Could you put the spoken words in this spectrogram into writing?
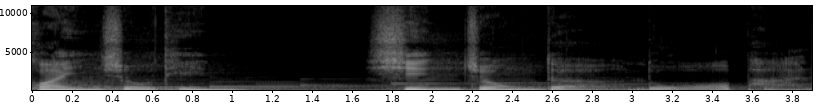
欢迎收听《心中的罗盘》。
